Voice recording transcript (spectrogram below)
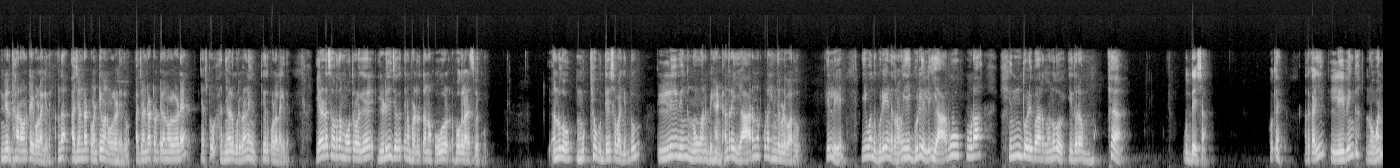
ನಿರ್ಧಾರವನ್ನು ಕೈಗೊಳ್ಳಲಾಗಿದೆ. ಅಂದರೆ ಅಜೆಂಡಾ ಟ್ವೆಂಟಿ ಒನ್ ಒಳಗಡೆ ಇದು. ಅಜೆಂಡಾ ಟ್ವೆಂಟಿ ಒನ್ ಒಳಗಡೆ ಎಷ್ಟು? ಹದಿನೇಳು ಗುರಿಗಳನ್ನ ತೆಗೆದುಕೊಳ್ಳಲಾಗಿದೆ. ಎರಡು ಸಾವಿರದ ಮೂವತ್ತರೊಳಗೆ ಇಡೀ ಜಗತ್ತಿನ ಬಡತನ ಹೋಗ, ಹೋಗಲಾಡಿಸಬೇಕು ಅನ್ನೋದು ಮುಖ್ಯ ಉದ್ದೇಶವಾಗಿದ್ದು ಲೀವಿಂಗ್ ನೋ ಒನ್ ಬಿಹೈಂಡ್ ಅಂದರೆ ಯಾರನ್ನು ಕೂಡ ಹಿಂದೆ ಬಿಡಬಾರ್ದು. ಇಲ್ಲಿ ಈ ಒಂದು ಗುರಿ ಏನಿದೆ ಈ ಗುರಿಯಲ್ಲಿ ಯಾರೂ ಕೂಡ ಹಿಂದುಳಿಬಾರದು ಅನ್ನೋದು ಇದರ ಮುಖ್ಯ ಉದ್ದೇಶ. ಓಕೆ ಅದಕ್ಕಾಗಿ leaving no one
